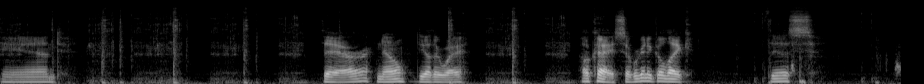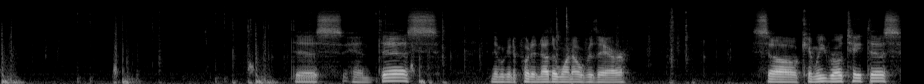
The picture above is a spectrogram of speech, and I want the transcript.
And there. No, the other way. Okay, so we're going to go like this, this and this. And then we're going to put another one over there. So can we rotate this?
